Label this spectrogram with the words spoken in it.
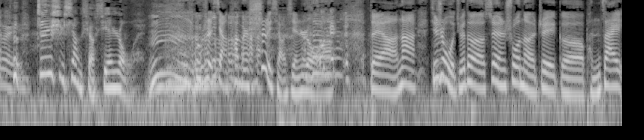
对，真是像小鲜肉哎。嗯，不是像他们是小鲜肉啊，对啊。那其实我觉得，虽然说呢，这个盆栽。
